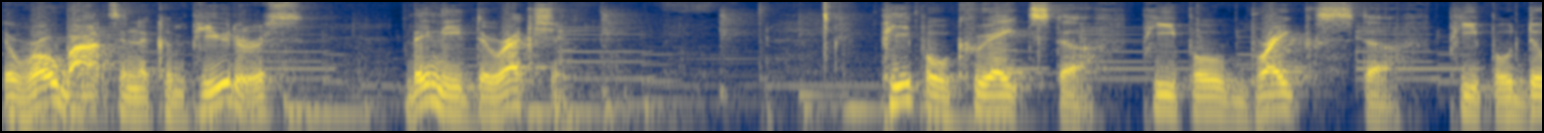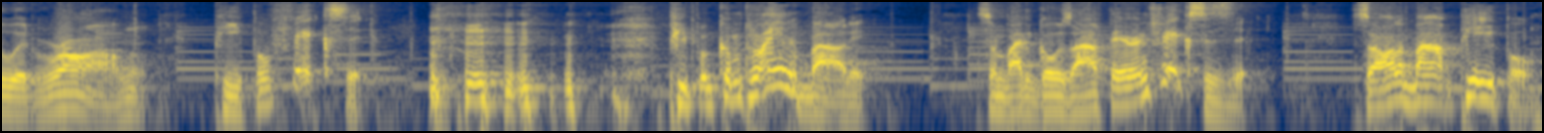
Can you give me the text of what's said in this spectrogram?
the robots and the computers, they need direction. People create stuff, people break stuff, people do it wrong, people fix it. people complain about it. Somebody goes out there and fixes it. It's all about people.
